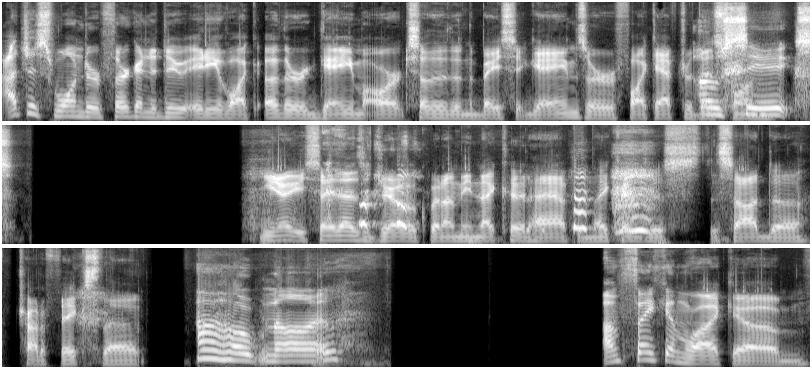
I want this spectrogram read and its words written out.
I just wonder if they're going to do any like other game arcs other than the basic games, or if like after Oh, this one, six. you know, you say that as a joke, but I mean that could happen. They could just decide to try to fix that. I hope not. I'm thinking like um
